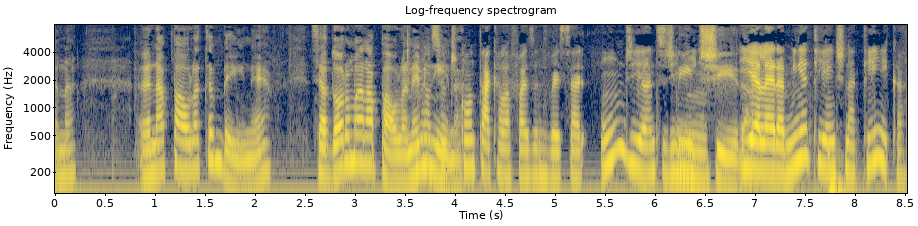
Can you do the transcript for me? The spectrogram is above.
Ana. Ana Paula também, né? Você adora uma Ana Paula, né, Nossa, menina? Se eu te contar que ela faz aniversário um dia antes de Mentira. mim. E ela era minha cliente na clínica.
